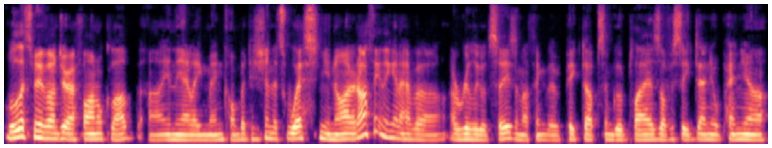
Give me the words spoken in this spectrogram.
well, let's move on to our final club uh, in the A League Men competition. It's Western United. I think they're going to have a, a really good season. I think they've picked up some good players. Obviously, Daniel Penha,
